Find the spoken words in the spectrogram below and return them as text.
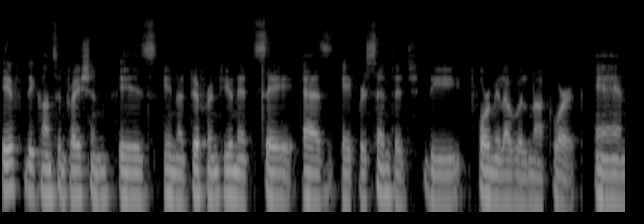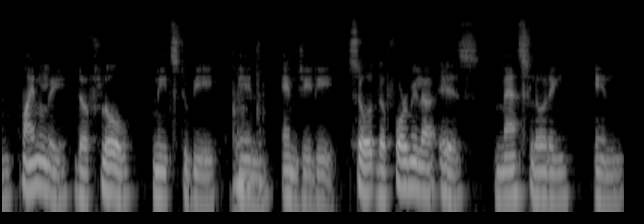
if the concentration is in a different unit, say as a percentage, the formula will not work. And finally, the flow needs to be in MGD. So the formula is mass loading in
